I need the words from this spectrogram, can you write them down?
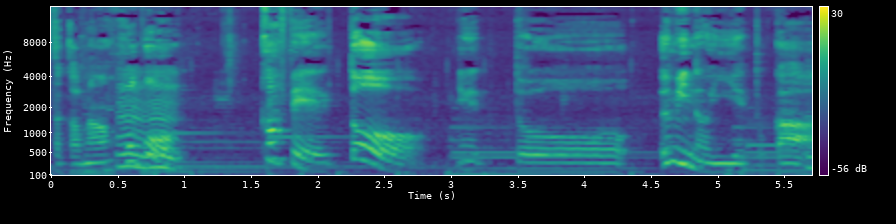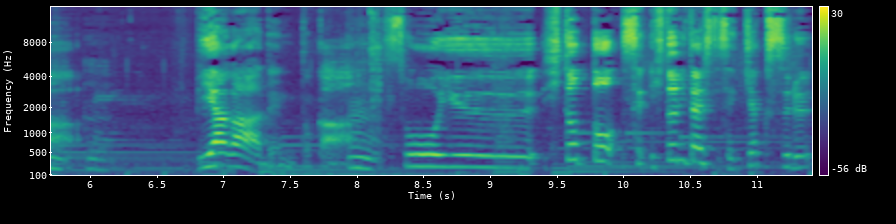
たかな、うんうん。ほぼカフェとえっと海の家とか、うんうん。ビアガーデンとか、うん。そういう人とせ人に対して接客するっ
